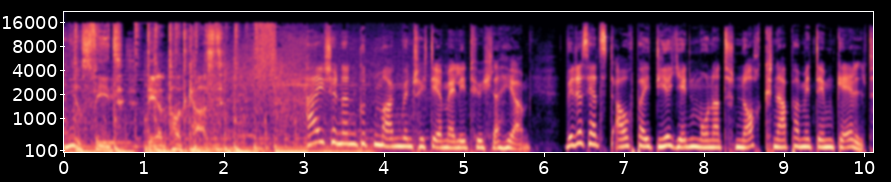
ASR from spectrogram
Newsfeed, der Podcast. Hi, schönen guten Morgen wünsche ich dir, Melly Tüchler hier. Wird es jetzt auch bei dir jeden Monat noch knapper mit dem Geld?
